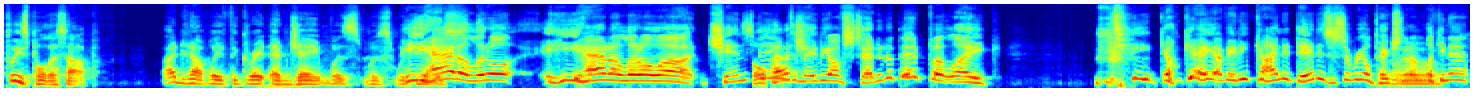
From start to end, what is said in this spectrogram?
Please pull this up. I do not believe the great MJ was was. He had this. a little. He had a little uh chin Soul thing patch? to maybe offset it a bit, but like, okay. I mean, he kind of did. Is this a real picture that I'm Uh. looking at?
